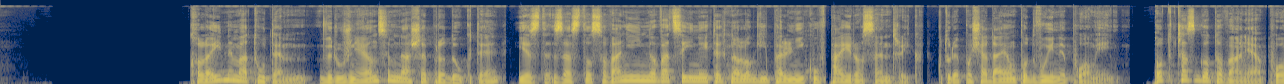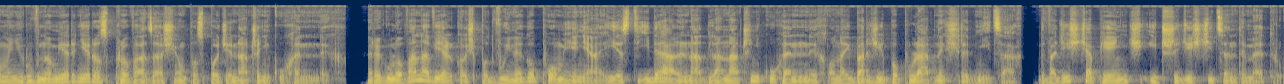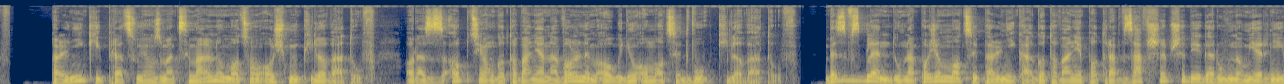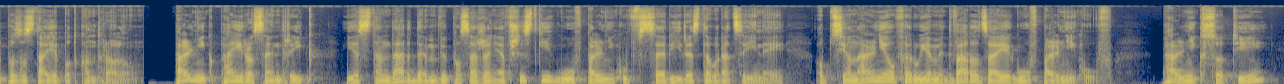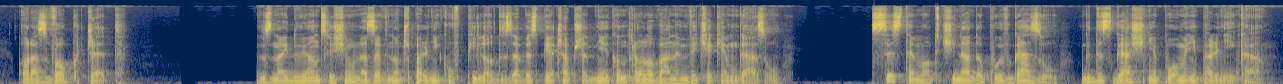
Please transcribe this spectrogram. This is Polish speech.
Kolejnym atutem wyróżniającym nasze produkty jest zastosowanie innowacyjnej technologii palników Pyrocentric, które posiadają podwójny płomień. Podczas gotowania płomień równomiernie rozprowadza się po spodzie naczyń kuchennych. Regulowana wielkość podwójnego płomienia jest idealna dla naczyń kuchennych o najbardziej popularnych średnicach 25 i 30 cm. Palniki pracują z maksymalną mocą 8 kW oraz z opcją gotowania na wolnym ogniu o mocy 2 kW. Bez względu na poziom mocy palnika gotowanie potraw zawsze przebiega równomiernie i pozostaje pod kontrolą. Palnik Pyrocentric jest standardem wyposażenia wszystkich głów palników w serii restauracyjnej. Opcjonalnie oferujemy dwa rodzaje głów palników: palnik SOTI oraz Wok Jet. Znajdujący się na zewnątrz palników pilot zabezpiecza przed niekontrolowanym wyciekiem gazu. System odcina dopływ gazu, gdy zgaśnie płomień palnika.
